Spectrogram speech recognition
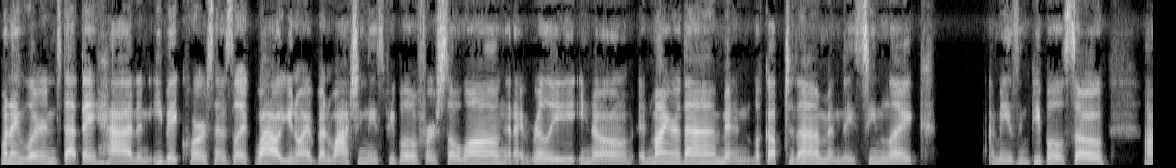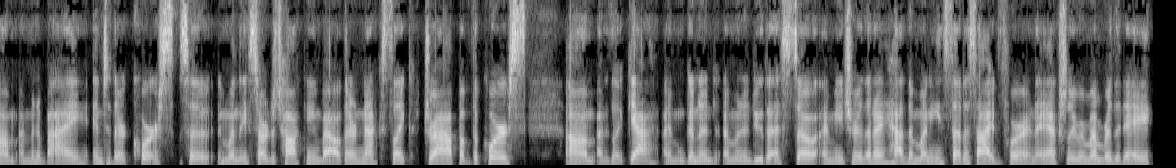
when I learned that they had an eBay course, I was like, wow, you know, I've been watching these people for so long and I really, you know, admire them and look up to them and they seem like amazing people. So um, I'm going to buy into their course. So when they started talking about their next like drop of the course, um, I was like, yeah, I'm gonna, I'm gonna do this. So I made sure that I had the money set aside for it. And I actually remember the day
